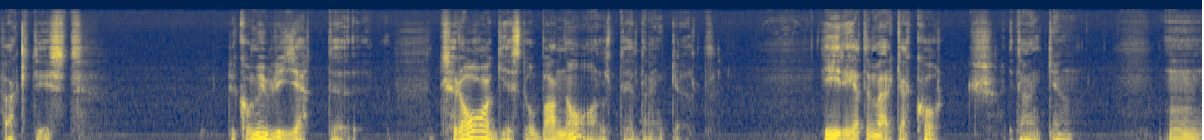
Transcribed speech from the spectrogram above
Faktiskt. Det kommer ju bli jätte... Tragiskt och banalt helt enkelt. Girigheten verkar kort i tanken. Mm.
